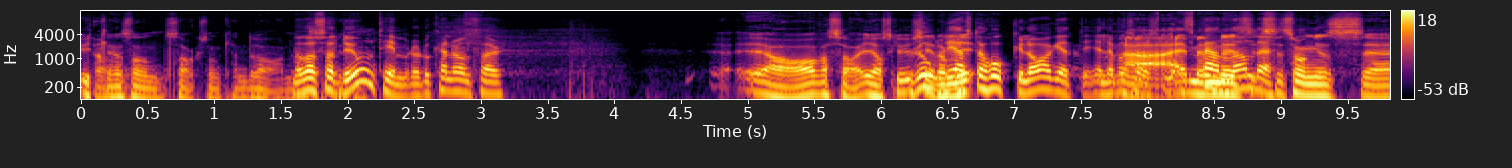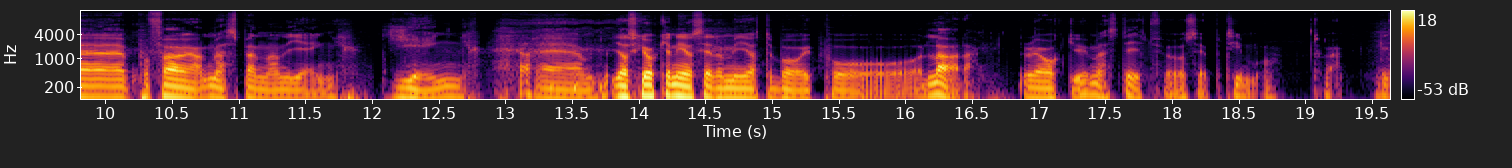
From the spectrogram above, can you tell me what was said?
ytterligare en sån sak som kan dra. Men vad sa du om Timrå? Då kallar de för Ja, vad sa jag? Jag ska ju se dem i- roligaste hockeylaget eller vad sa Nej, du? men Spännande? s- säsongens eh, på förhand mest spännande gäng. Gäng. eh, jag ska åka ner och se dem i Göteborg på lördag. Och jag åker ju mest dit för att se på Timrå. Tror jag.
